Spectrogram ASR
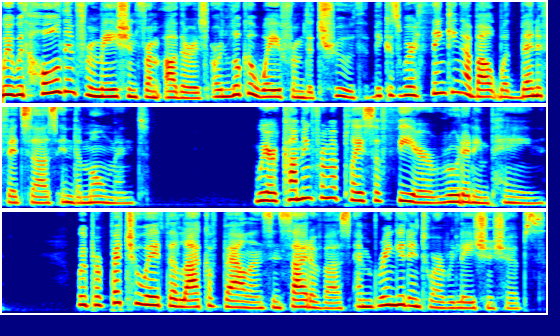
We withhold information from others or look away from the truth because we're thinking about what benefits us in the moment. We are coming from a place of fear rooted in pain. We perpetuate the lack of balance inside of us and bring it into our relationships.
